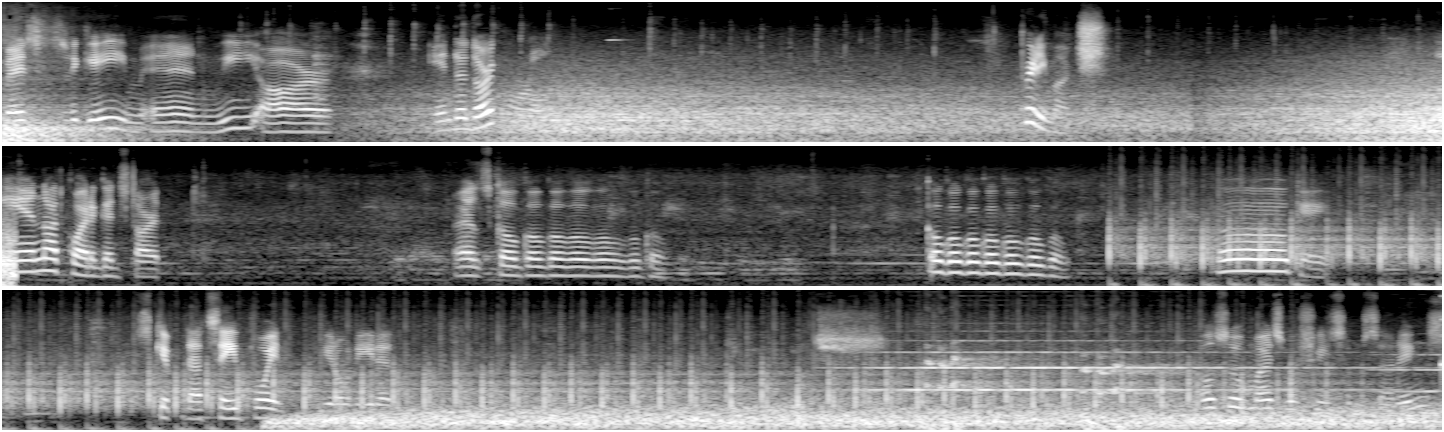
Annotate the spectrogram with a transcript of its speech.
Minutes into the game, and we are in the dark world. Pretty much. And not quite a good start. Alright, let's go, go, go, go, go, go, go. Go, go, go, go, go, go, go. Okay. Skip that save point. You don't need it. Also, might as well you some settings.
